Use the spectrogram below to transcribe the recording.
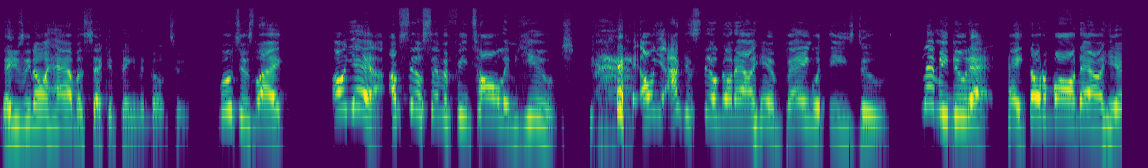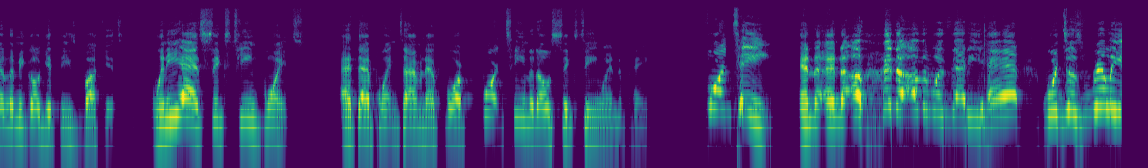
They usually don't have a second thing to go to. Vooch is like, oh yeah, I'm still seven feet tall and huge. oh yeah, I can still go down here and bang with these dudes. Let me do that. Hey, throw the ball down here. Let me go get these buckets. When he had 16 points at that point in time in that four, 14 of those 16 were in the paint. 14. And the, and the other and the other ones that he had were just really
